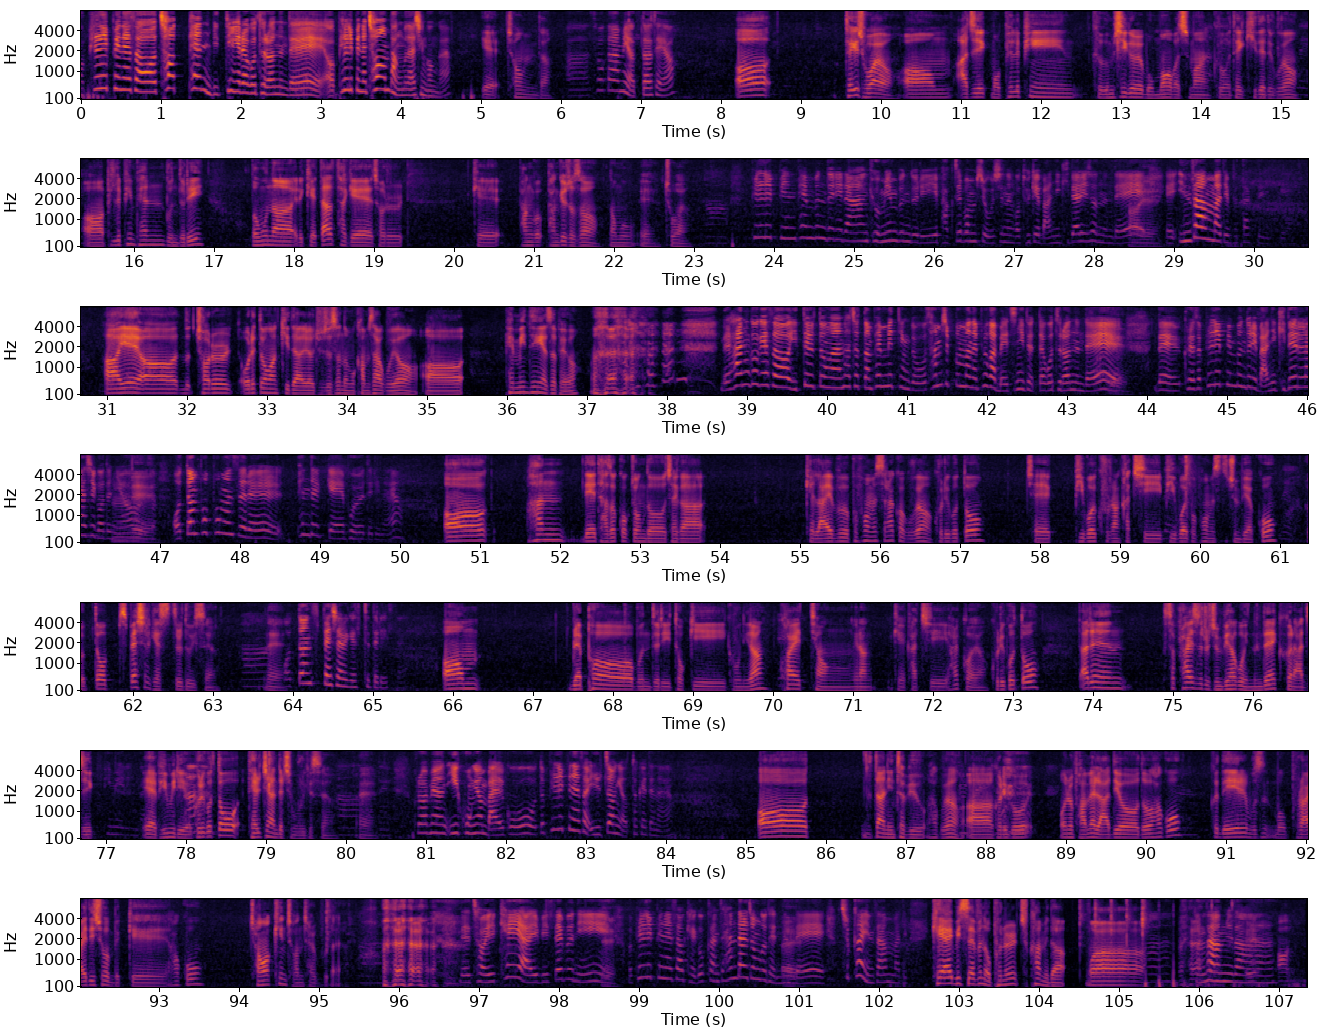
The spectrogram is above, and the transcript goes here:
어, 필리핀에서 첫 팬 미팅이라고 들었는데 어, 필리핀에 처음 방문하신 건가요? 예, 처음입니다. 아, 소감이 어떠세요? 어, 되게 좋아요. 음, 아직 뭐 필리핀 그 음식을 못 먹어봤지만 그거 되게 기대되고요. 어, 필리핀 팬분들이 너무나 이렇게 따뜻하게 저를 이렇게 반겨, 반겨줘서 너무 예, 좋아요. 필리핀 팬분들이랑 교민분들이 박재범 씨 오시는 거 되게 많이 기다리셨는데 아, 예. 예, 인사 한마디 부탁드릴게요. 아, 예, 어, 너- 저를 오랫동안 기다려 주셔서 너무 감사하고요. 어, 팬미팅에서 봬요. 네, 한국에서 이틀 동안 하셨던 팬미팅도 30분 만에 표가 매진이 됐다고 들었는데 네, 그래서 필리핀 분들이 많이 기대를 하시거든요. 음, 네. 그래서 어떤 퍼포먼스를 팬들께 보여드리나요? 어, 한 네 다섯 곡 정도 제가 이렇게 라이브 퍼포먼스를 할 거고요. 그리고 또 제 비보이 크루랑 같이 네. 비보이 퍼포먼스도 준비했고 네. 그리고 또 스페셜 게스트들도 있어요. 아, 네. 어떤 스페셜 게스트들이 있어요? 음, 래퍼 분들이 도끼 군이랑 네. 콰이트 형이랑 이렇게 같이 할 거예요. 그리고 또 다른 서프라이즈를 준비하고 있는데 그건 아직 비밀인가요? 예 비밀이에요. 아. 그리고 또 될지 안 될지 모르겠어요. 아, 예. 네. 그러면 이 공연 말고 또 필리핀에서 일정이 어떻게 되나요? 어 일단 인터뷰 하고요. 아 그리고 오늘 밤에 라디오도 하고 그 내일 무슨 뭐 브라이디 쇼몇 개 하고 정확히는 전 잘 몰라요. 네, 저희 KIB7이 네. 필리핀에서 개국한 지 한 달 정도 됐는데 축하 인사 한마디. KIB7 오픈을 축하합니다. 와. 아, 감사합니다. 네. 아,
